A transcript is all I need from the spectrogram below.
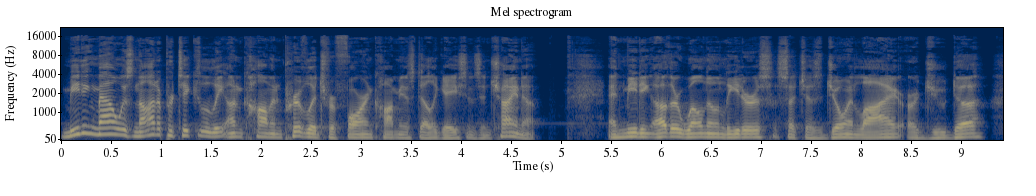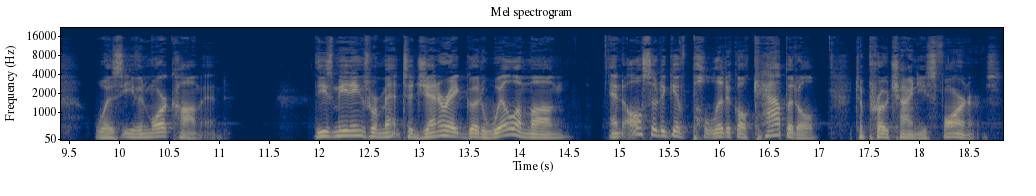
Meeting Mao was not a particularly uncommon privilege for foreign communist delegations in China and meeting other well-known leaders such as Zhou Enlai or De was even more common. These meetings were meant to generate goodwill among and also to give political capital to pro-Chinese foreigners.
